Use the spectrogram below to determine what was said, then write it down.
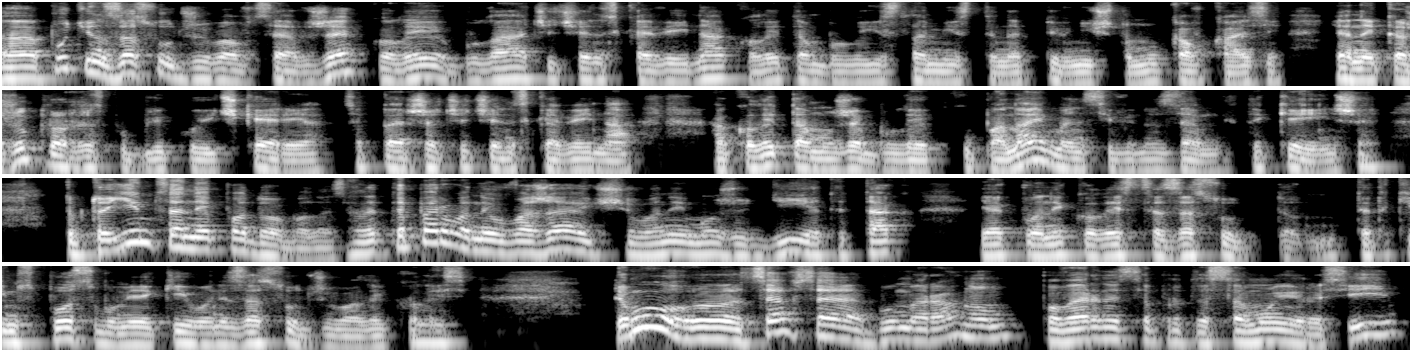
Е, Путін засуджував це вже коли була чеченська війна, коли там були ісламісти на північному Кавказі. Я не кажу про республіку Ічкерія, це перша чеченська війна. А коли там вже були купа найманців іноземних, таке інше. Тобто їм це не подобалось. Але тепер вони вважають, що вони можуть діяти так, як вони колись це засудили, таким способом, який вони засуджували колись. Тому е, це все бумерангом повернеться проти самої Росії.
